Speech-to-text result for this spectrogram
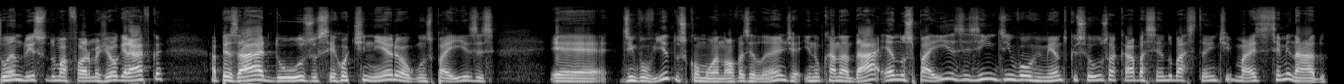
Atuando isso de uma forma geográfica, apesar do uso ser rotineiro em alguns países é, desenvolvidos, como a Nova Zelândia e no Canadá, é nos países em desenvolvimento que o seu uso acaba sendo bastante mais disseminado.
